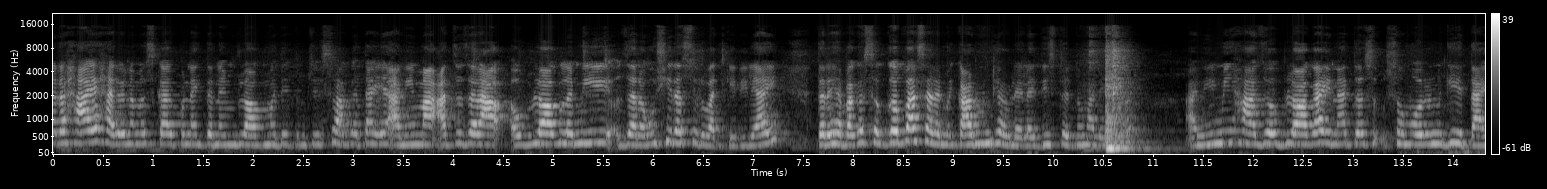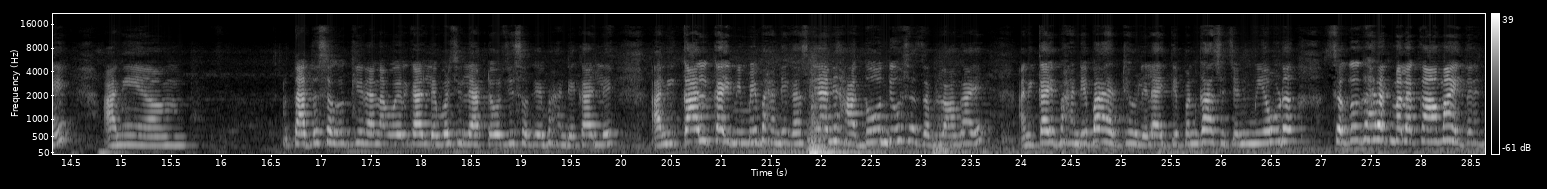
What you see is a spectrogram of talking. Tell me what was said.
तर हाय हॅलो नमस्कार. पुन्हा एकदा नवीन ब्लॉगमध्ये तुमचे स्वागत आहे. आणि मा- आता जरा ब्लॉगला मी जरा उशिरा सुरुवात केलेली आहे. तर हे बघा सगळं पासारा मी काढून ठेवलेला आहे दिसतोय तुम्हाला इथं. आणि मी हा जो ब्लॉग आहे ना तो स- समोरून घेत आहे. आणि तर आता सगळं किराणा वगैरे काढले वरची लॅपटॉपवरचे सगळे भांडे काढले. आणि काल काही मी भांडे घासले. आणि हा दोन दिवसाचा ब्लॉग आहे. आणि काही भांडे बाहेर ठेवलेले आहेत ते पण घासायचे. आणि मी एवढं सगळं घरात मला काम आहे तरी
